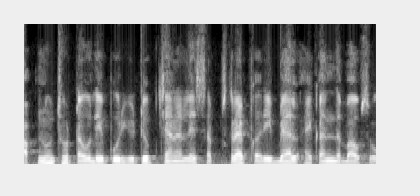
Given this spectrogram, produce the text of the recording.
આપનું છોટાઉદેપુર યુટ્યુબ ચેનલે સબસ્ક્રાઇબ કરી બેલ આઇકન દબાવશો.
